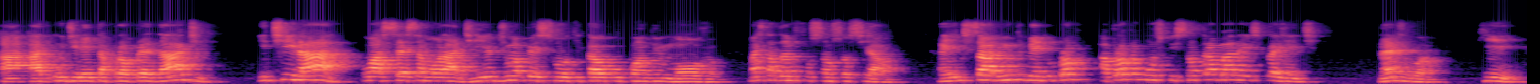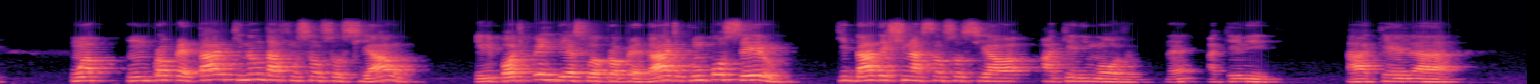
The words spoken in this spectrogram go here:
a, a, o direito à propriedade e tirar o acesso à moradia de uma pessoa que está ocupando o imóvel, mas está dando função social. A gente sabe muito bem que próprio, a própria Constituição trabalha isso para a gente, né, Giovanni? Que uma, um proprietário que não dá função social, ele pode perder a sua propriedade para um posseiro que dá destinação social àquele imóvel, né? Aquele, aquela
